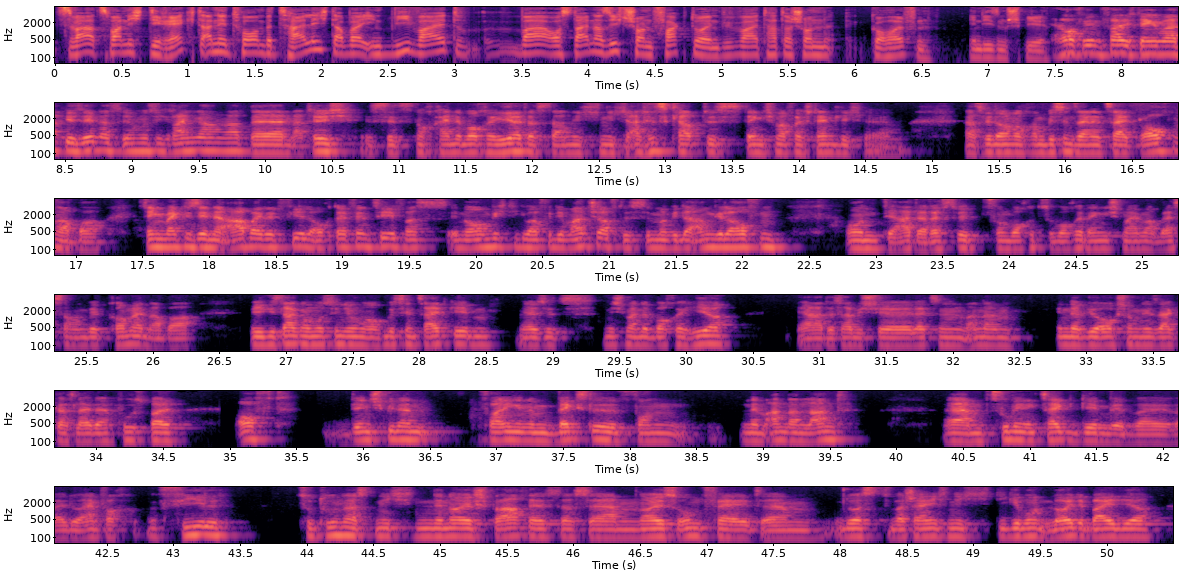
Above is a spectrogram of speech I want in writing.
Zwar, zwar nicht direkt an den Toren beteiligt, aber inwieweit war aus deiner Sicht schon ein Faktor? Inwieweit hat er schon geholfen in diesem Spiel? Ja, auf jeden Fall. Ich denke, man hat gesehen, dass der Junge sich reingegangen hat. Äh, natürlich ist jetzt noch keine Woche hier, dass da nicht, nicht alles klappt, ist, denke ich mal, verständlich. Ähm, das wird auch noch ein bisschen seine Zeit brauchen, aber ich denke, man hat gesehen, er arbeitet viel, auch defensiv, was enorm wichtig war für die Mannschaft, ist immer wieder angelaufen. Und ja, der Rest wird von Woche zu Woche, denke ich mal, immer besser und wird kommen. Aber wie gesagt, man muss den Jungen auch ein bisschen Zeit geben. Er ist jetzt nicht mal eine Woche hier. Ja, das habe ich äh, letztens in einem anderen Interview auch schon gesagt, dass leider im Fußball oft den Spielern, vor allem in einem Wechsel von einem anderen Land, ähm, zu wenig Zeit gegeben wird, weil, weil du einfach viel zu tun hast, nicht eine neue Sprache ist, das ähm, neues Umfeld. Ähm, du hast wahrscheinlich nicht die gewohnten Leute bei dir.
